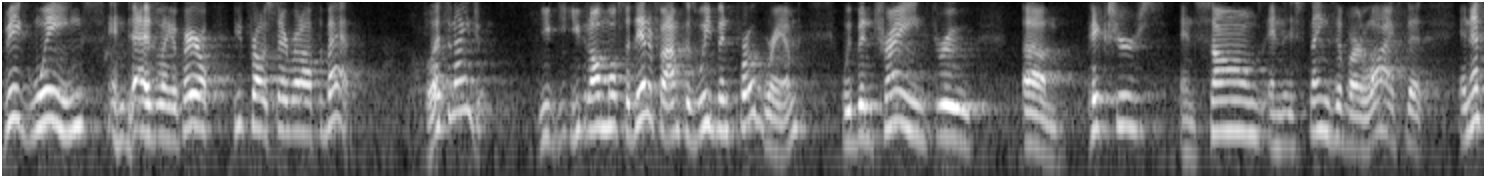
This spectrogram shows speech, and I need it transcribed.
big wings and dazzling apparel, you'd probably say right off the bat, well, that's an angel. You, you could almost identify them because we've been programmed We've been trained through um, pictures and songs and these things of our life that, and that's,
